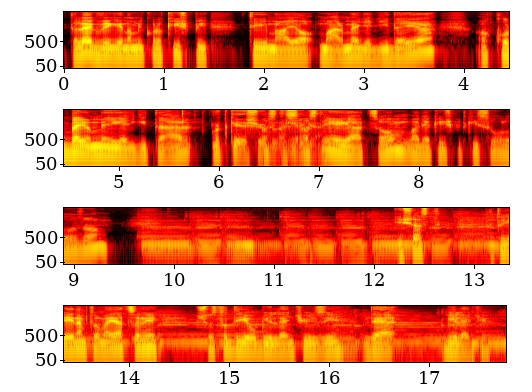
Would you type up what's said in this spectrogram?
Itt a legvégén, amikor a kispi témája már megy egy ideje, akkor bejön még egy gitár, Ott később azt, lesz, azt igen. én játszom, vagy a kispit kiszólózom, és azt, hát ugye én nem tudom eljátszani, és azt a dió billentyűzi, de billentyű.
